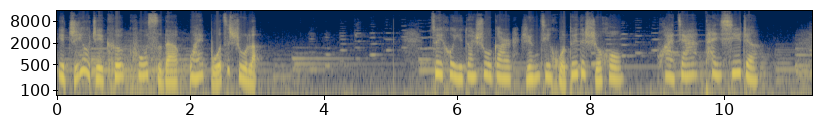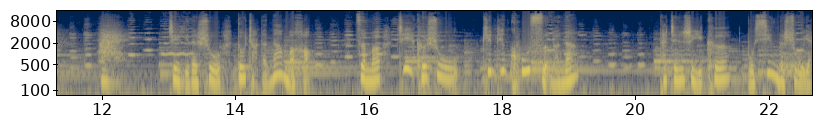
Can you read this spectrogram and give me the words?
也只有这棵枯死的歪脖子树了。最后一段树干扔进火堆的时候，画家叹息着：“唉，这里的树都长得那么好，怎么这棵树偏偏枯死了呢？它真是一棵……”不幸的树呀！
